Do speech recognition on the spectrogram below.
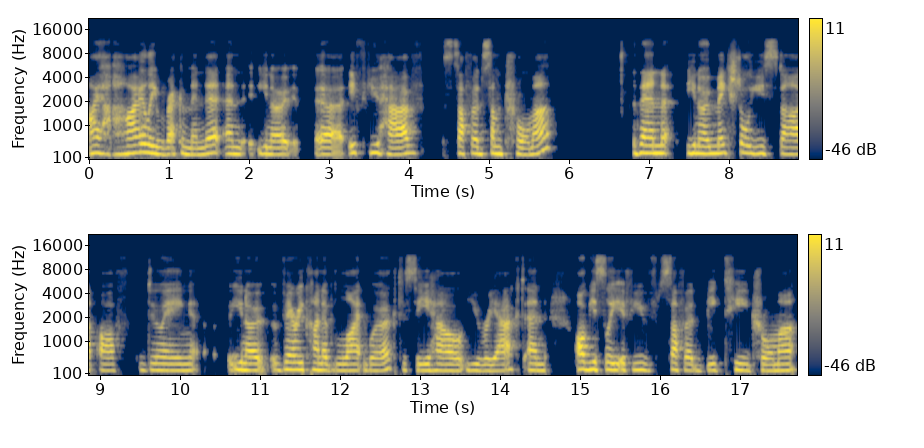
i highly recommend it and you know uh, if you have suffered some trauma then you know make sure you start off doing you know very kind of light work to see how you react. And obviously if you've suffered big t trauma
